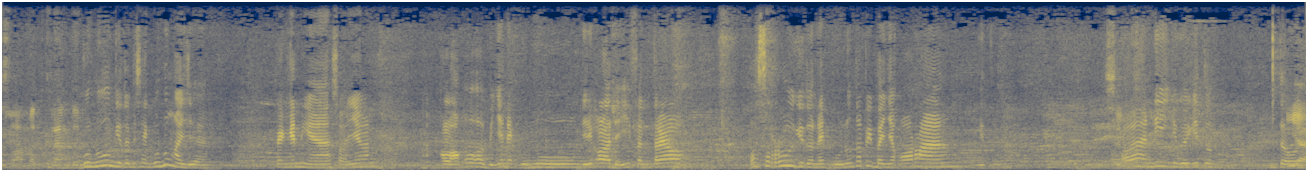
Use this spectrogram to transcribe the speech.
selamat keren tuh. Gunung gitu, misalnya gunung aja. Pengen ya, soalnya kan kalau aku hobinya naik gunung. Jadi kalau ada event trail, wah seru gitu naik gunung tapi banyak orang gitu. Kalau Andi juga gitu. Gitu Iya.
